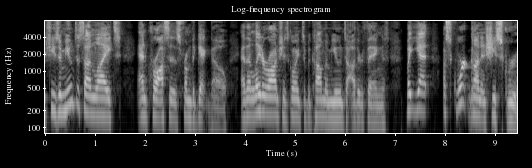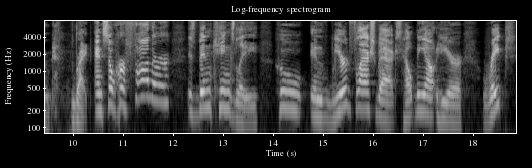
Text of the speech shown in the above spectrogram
She's immune to sunlight and crosses from the get go, and then later on she's going to become immune to other things, but yet a squirt gun and she's screwed. Right. And so her father is Ben Kingsley, who in weird flashbacks, help me out here, raped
